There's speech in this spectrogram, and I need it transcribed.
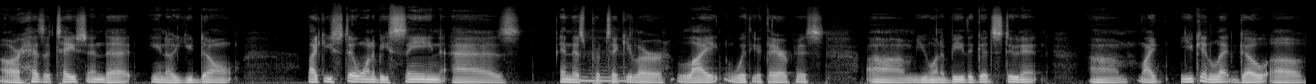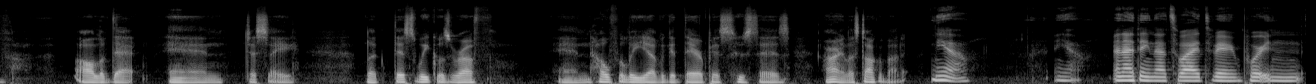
or hesitation that you know you don't like, you still want to be seen as in this mm-hmm. particular light with your therapist. Um, you want to be the good student. Um, like you can let go of all of that and just say, look, this week was rough. And hopefully you have a good therapist who says, all right, let's talk about it. Yeah. Yeah. And I think that's why it's very important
